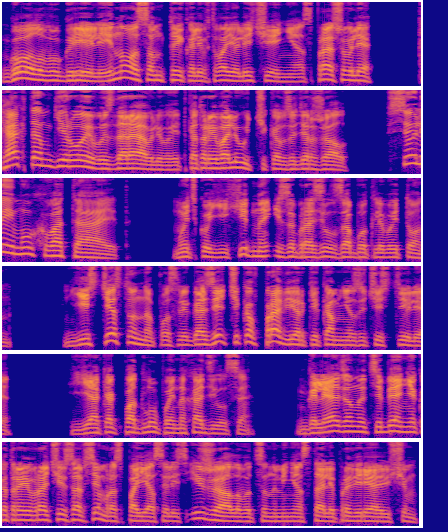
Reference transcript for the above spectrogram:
Голову грели и носом тыкали в твое лечение. Спрашивали, как там герой выздоравливает, который валютчиков задержал? Все ли ему хватает? Мытько ехидно изобразил заботливый тон. Естественно, после газетчиков проверки ко мне зачастили. Я как под лупой находился. Глядя на тебя, некоторые врачи совсем распоясались и жаловаться на меня стали проверяющим.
